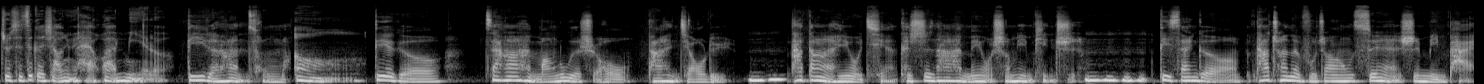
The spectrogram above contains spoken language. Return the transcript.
就是这个小女孩幻灭了？第一个，他很匆忙，嗯，第二个，在他很忙碌的时候，他很焦虑。嗯哼，他当然很有钱，可是他还没有生命品质。嗯哼哼哼。第三个，他穿的服装虽然是名牌，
